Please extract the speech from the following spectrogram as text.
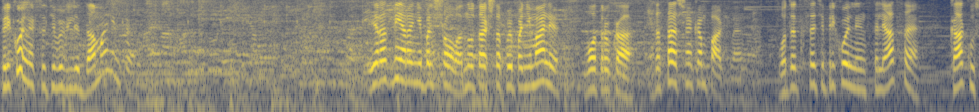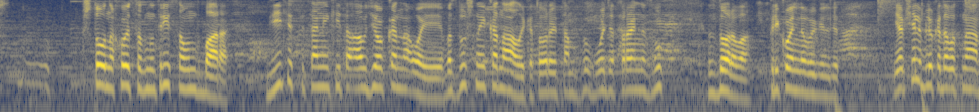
Прикольно, кстати, выглядит, да, маленькая? И размера небольшого, ну так, чтобы вы понимали, вот рука. Достаточно компактная. Вот это, кстати, прикольная инсталляция, как у... что находится внутри саундбара. Видите, специальные какие-то аудиоканалы, ой, воздушные каналы, которые там выводят правильный звук. Здорово, прикольно выглядит. Я вообще люблю, когда вот на,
